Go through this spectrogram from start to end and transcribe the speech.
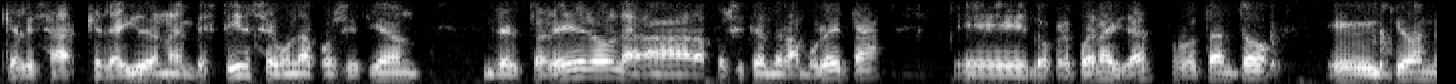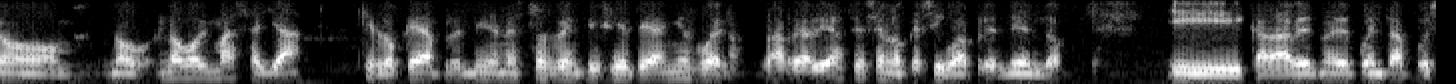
que, les a- que le ayudan a embestir según la posición del torero, la, la posición de la muleta, eh, lo que le pueden ayudar. Por lo tanto, eh, yo no, no, no voy más allá que lo que he aprendido en estos 27 años. Bueno, la realidad es en lo que sigo aprendiendo y cada vez me doy cuenta pues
